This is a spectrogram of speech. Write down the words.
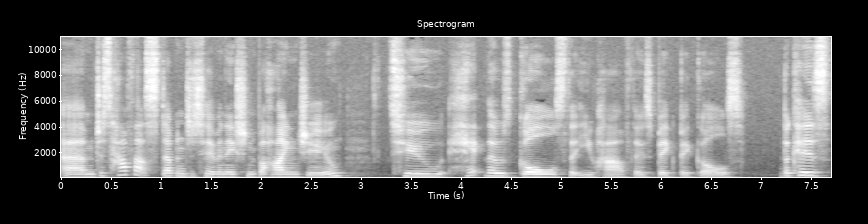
um, just have that stubborn determination behind you to hit those goals that you have, those big, big goals. Because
